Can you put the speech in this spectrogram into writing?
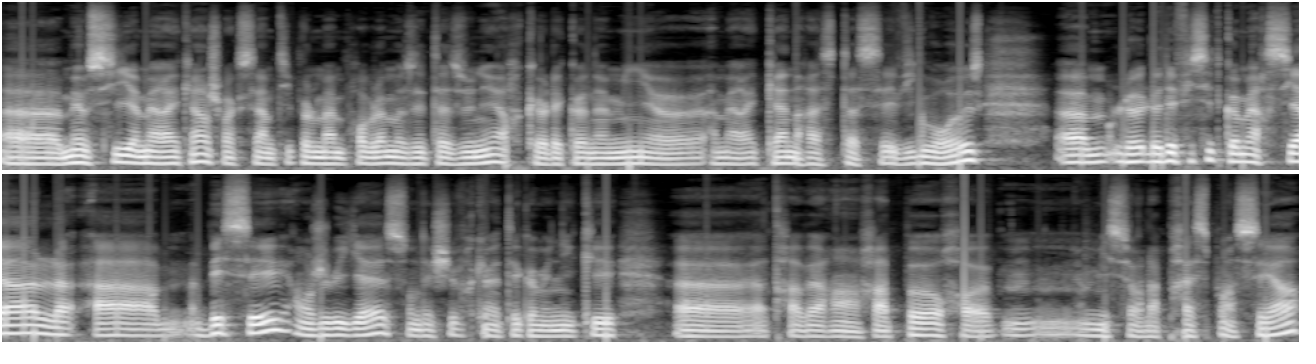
euh, mais aussi américain. Je crois que c'est un petit peu le même problème aux États-Unis, alors que l'économie euh, américaine reste assez vigoureuse. Euh, le, déficit commercial a baissé en juillet. Ce sont des chiffres qui ont été communiqués euh, à travers un rapport euh, mis sur la presse.ca.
